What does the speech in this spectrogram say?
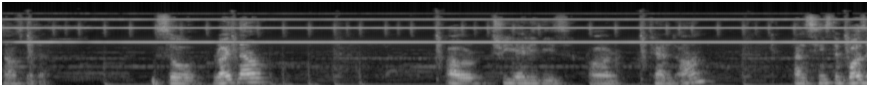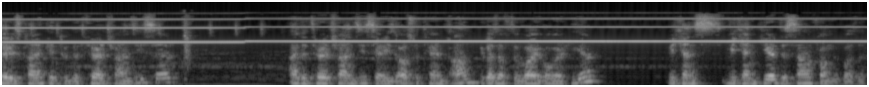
now it's better. So right now, our three LEDs are turned on. And since the buzzer is connected to the third transistor, and the third transistor is also turned on because of the wire over here we can we can hear the sound from the buzzer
